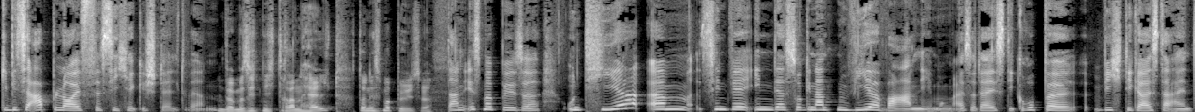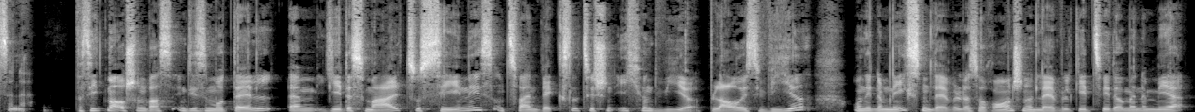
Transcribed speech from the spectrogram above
gewisse Abläufe sichergestellt werden. Wenn man sich nicht dran hält, dann ist man böse. Dann ist man böse. Und hier ähm, sind wir in der sogenannten Wir-Wahrnehmung. Also da ist die Gruppe wichtiger als der Einzelne da sieht man auch schon, was in diesem Modell ähm, jedes Mal zu sehen ist, und zwar ein Wechsel zwischen ich und wir. Blau ist wir und in dem nächsten Level, das orangenen Level, geht es wieder um eine mehr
